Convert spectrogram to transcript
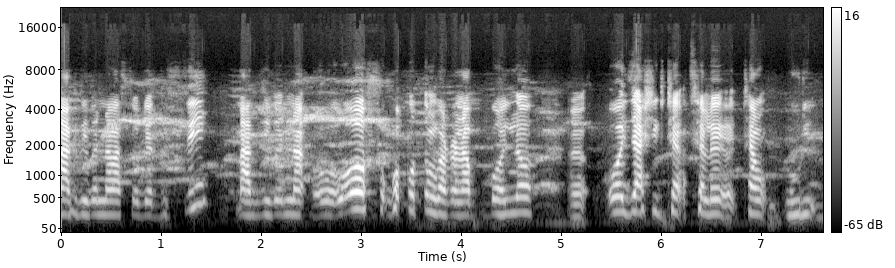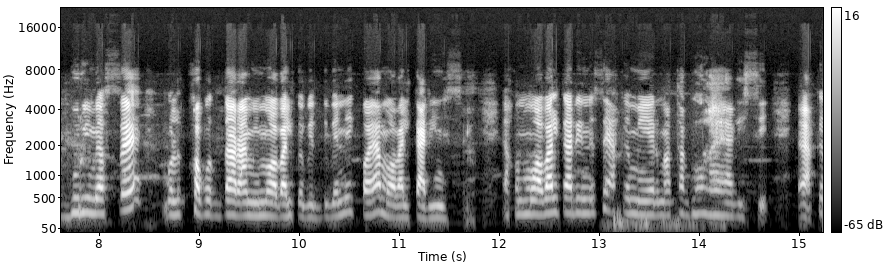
মাগরিবের নামাজ পড়ে দিচ্ছি। মাগরিবের না, ও প্রথম ঘটনা বলল ওই যে ছেলে ঘুরি ঘুরি মারছে বলে, খবরদার, আমি মোবাইল কবে দিবেন নি। কয়া মোবাইল কাড়ি নিছে। এখন মোবাইল কাড়ি নিছে, একে মেয়ের মাথা ঘোলায়া গেছে। একে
